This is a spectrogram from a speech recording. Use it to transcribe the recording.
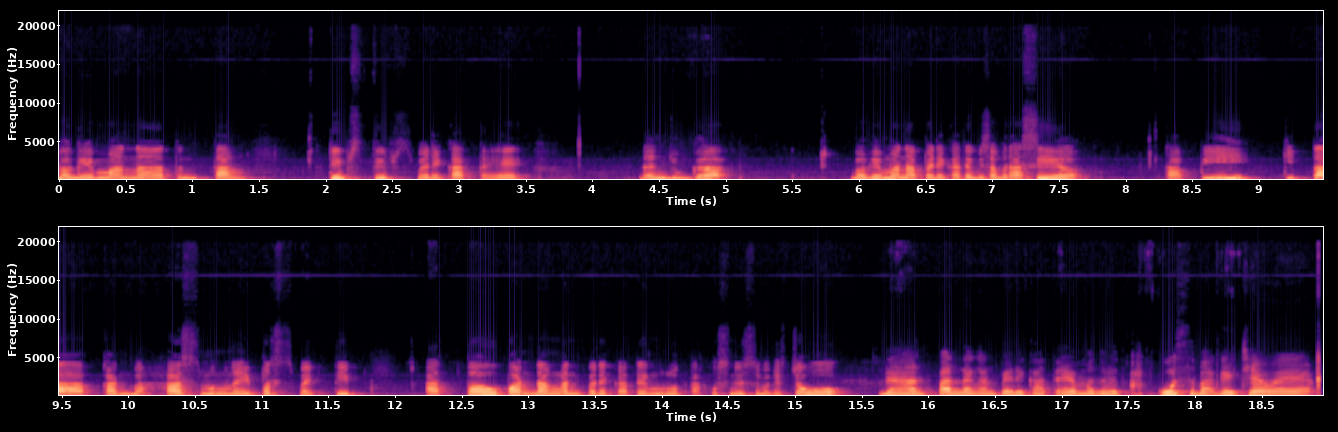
bagaimana tentang tips-tips PDKT dan juga bagaimana PDKT bisa berhasil. Tapi kita akan bahas mengenai perspektif atau pandangan PDKT menurut aku sendiri sebagai cowok Dan pandangan PDKT menurut aku sebagai cewek.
